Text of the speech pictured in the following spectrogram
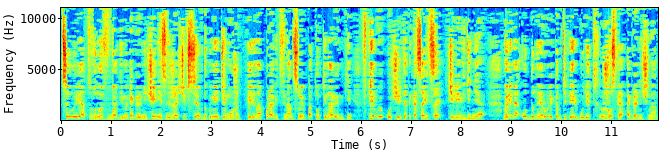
Целый ряд вновь вводимых ограничений, содержащихся в документе, может перенаправить финансовые потоки на рынке. В первую очередь это касается телевидения. Время, отданное роликам, теперь будет жестко ограничено.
